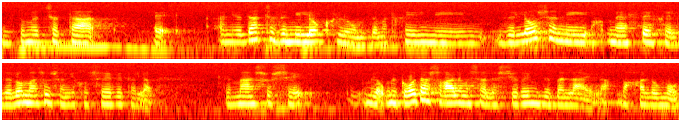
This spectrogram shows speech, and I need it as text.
זאת אומרת שאתה אני יודעת שזה מלא כלום, זה מתחיל מ... זה לא שאני, מהשכל, זה לא משהו שאני חושבת עליו, זה משהו ש... מקורות ההשראה למשל לשירים זה בלילה, בחלומות.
